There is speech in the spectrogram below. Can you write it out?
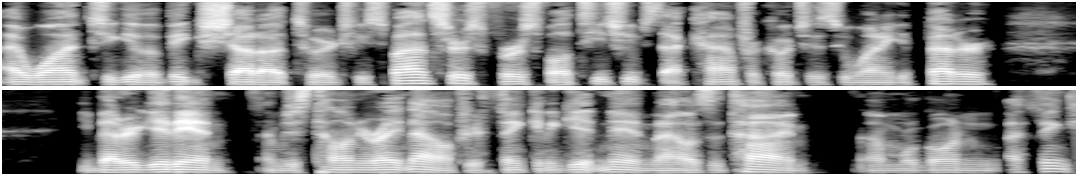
I want to give a big shout out to our two sponsors. First of all, teachhoops.com for coaches who want to get better. You better get in. I'm just telling you right now, if you're thinking of getting in, now is the time. Um, we're going, I think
